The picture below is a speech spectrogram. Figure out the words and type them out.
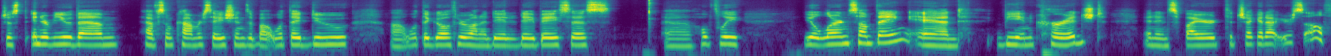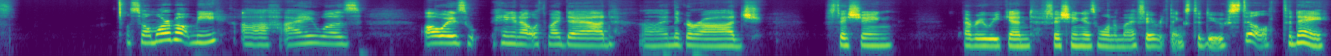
just interview them, have some conversations about what they do, uh, what they go through on a day to day basis. Uh, hopefully, you'll learn something and be encouraged and inspired to check it out yourself. So, more about me. Uh, I was always hanging out with my dad uh, in the garage, fishing every weekend. Fishing is one of my favorite things to do still today.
